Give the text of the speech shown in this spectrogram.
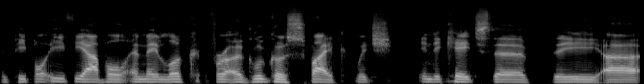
and people eat the apple and they look for a glucose spike, which indicates the the uh,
